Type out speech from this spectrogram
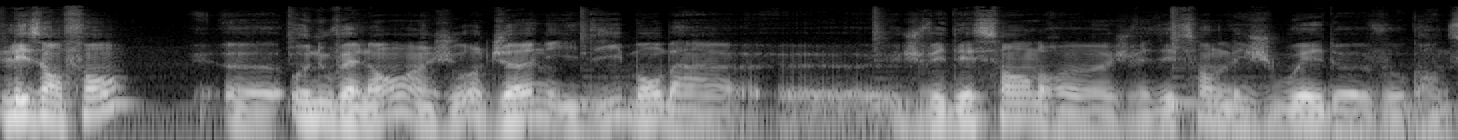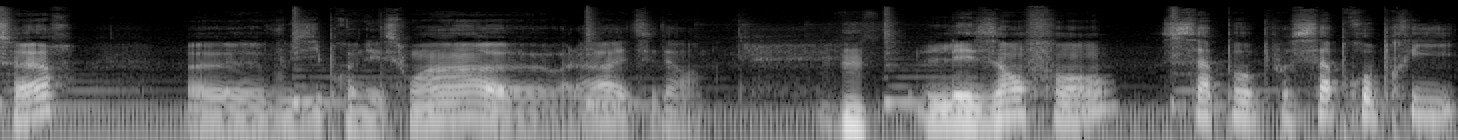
les enfants, au Nouvel An, un jour, John, il dit bon ben, je vais descendre, je vais descendre les jouets de vos grandes sœurs. Vous y prenez soin, voilà, etc. Mhm. Les enfants s'appro- s'approprient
